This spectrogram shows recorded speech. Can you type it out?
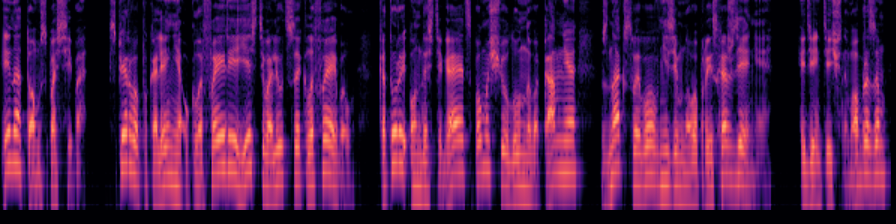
И на том спасибо. С первого поколения у Клефейри есть эволюция Клефейбл, которой он достигает с помощью лунного камня в знак своего внеземного происхождения. Идентичным образом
